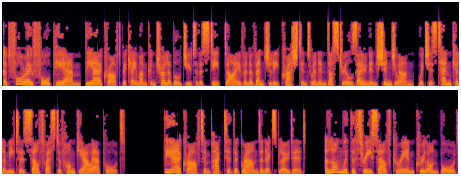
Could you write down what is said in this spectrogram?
At 4.04 p.m., the aircraft became uncontrollable due to the steep dive and eventually crashed into an industrial zone in Xinzhuang, which is 10 kilometers southwest of Hongqiao Airport. The aircraft impacted the ground and exploded. Along with the three South Korean crew on board,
